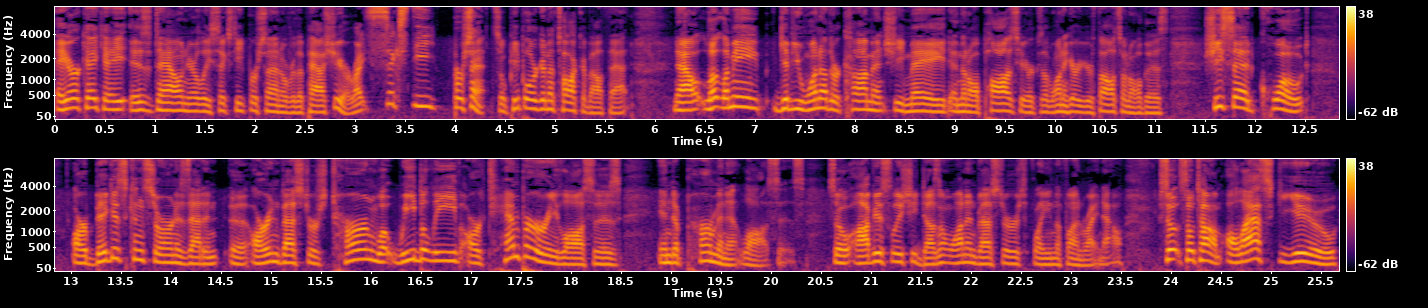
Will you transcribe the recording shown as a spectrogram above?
ARKK is down nearly 60% over the past year, right? 60%. So people are going to talk about that. Now, let, let me give you one other comment she made, and then I'll pause here because I want to hear your thoughts on all this. She said, quote, our biggest concern is that uh, our investors turn what we believe are temporary losses into permanent losses. So obviously, she doesn't want investors fleeing the fund right now. So, so Tom, I'll ask you.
